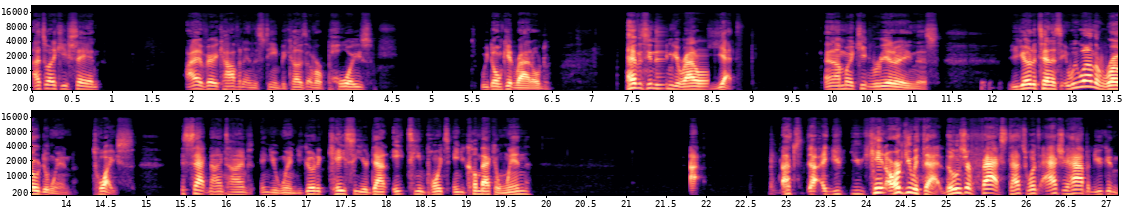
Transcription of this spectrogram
that's what I keep saying. I am very confident in this team because of our poise. We don't get rattled. I haven't seen the team get rattled yet. And I'm going to keep reiterating this. You go to Tennessee, we went on the road to win twice. You sack nine times and you win. You go to KC, you're down 18 points and you come back and win. That's uh, you. You can't argue with that. Those are facts. That's what's actually happened. You can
